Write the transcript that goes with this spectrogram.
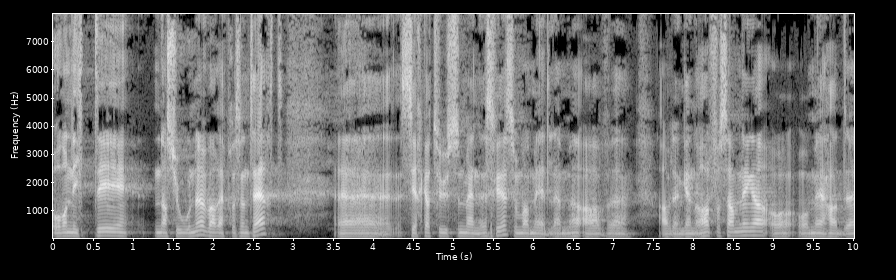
Over 90 nasjoner var representert. Eh, Ca. 1000 mennesker som var medlemmer av, eh, av den generalforsamlinga, og, og, vi hadde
